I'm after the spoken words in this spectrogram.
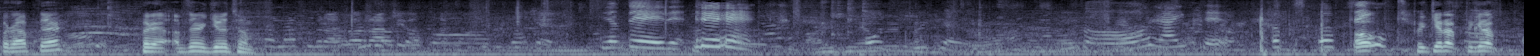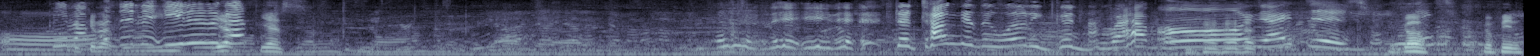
Put it up there. Put it up there and give it to him. You did it. oh, like it. Oops, oops. Oh, pick it up, pick it up. Oh. Pick it up. Did it eat it Yep, again? yes. the tongue is a really good grab. Oh, like this. Go, go feed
